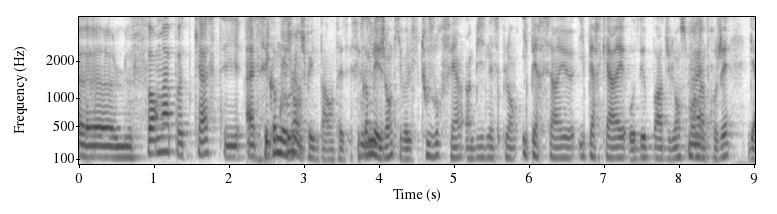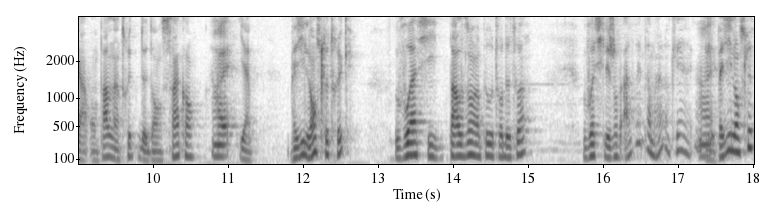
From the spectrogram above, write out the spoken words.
euh, le format podcast est assez C'est comme les gens, je fais une parenthèse, c'est comme les gens qui veulent toujours faire un business plan hyper sérieux, hyper carré au départ du lancement d'un projet. Gars, on parle d'un truc de dans 5 ans. Ouais. Il y a vas-y, lance le truc, vois si, parle-en un peu autour de toi, vois si les gens, ah ouais, pas mal, ok, vas-y, lance-le.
